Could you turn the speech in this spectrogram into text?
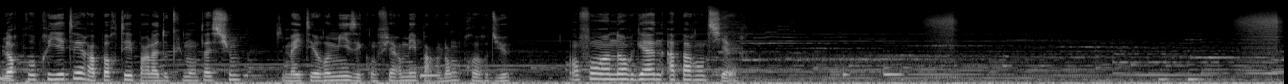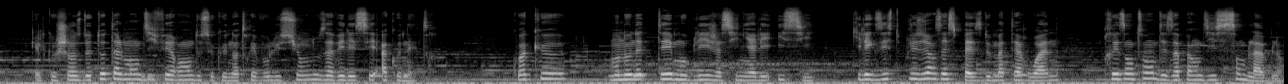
Leurs propriétés rapportées par la documentation, qui m'a été remise et confirmée par l'empereur Dieu, en font un organe à part entière. Quelque chose de totalement différent de ce que notre évolution nous avait laissé à connaître. Quoique, mon honnêteté m'oblige à signaler ici qu'il existe plusieurs espèces de Materwan présentant des appendices semblables.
